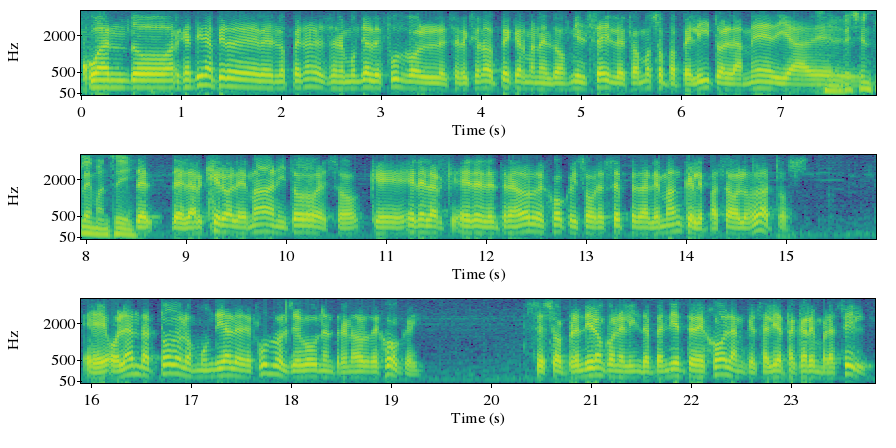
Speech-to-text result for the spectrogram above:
Cuando Argentina pierde los penales en el Mundial de Fútbol, el seleccionado Peckerman en el 2006, el famoso papelito en la media del, de Jens Lehmann, sí. del, arquero alemán y todo eso, que era el, era el entrenador de hockey sobre césped alemán que le pasaba los datos. Eh, Holanda, todos los mundiales de fútbol, llevó un entrenador de hockey se sorprendieron con el Independiente de Holland que salía a atacar en Brasil,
